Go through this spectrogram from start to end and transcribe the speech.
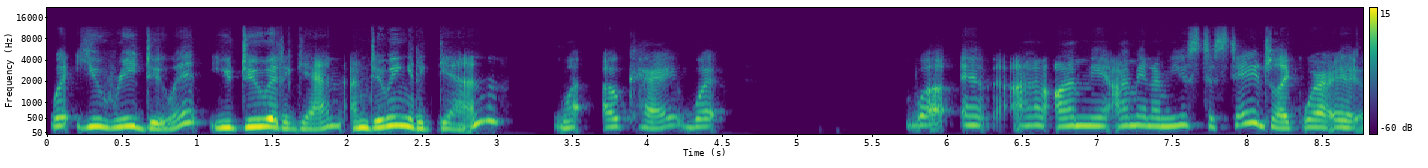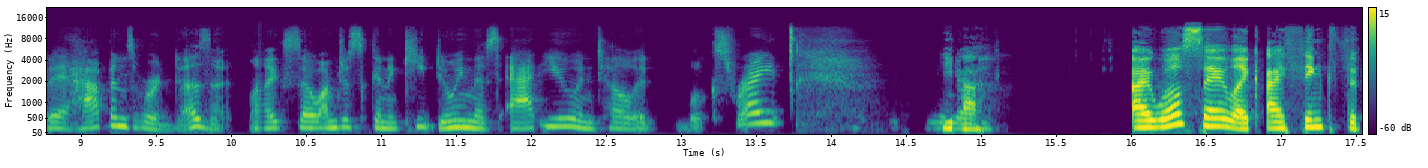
what you redo it? You do it again? I'm doing it again? What okay what well, and I, I, mean, I mean, I'm used to stage like where it, it happens or it doesn't. Like, so I'm just gonna keep doing this at you until it looks right. Yeah. I will say, like, I think the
